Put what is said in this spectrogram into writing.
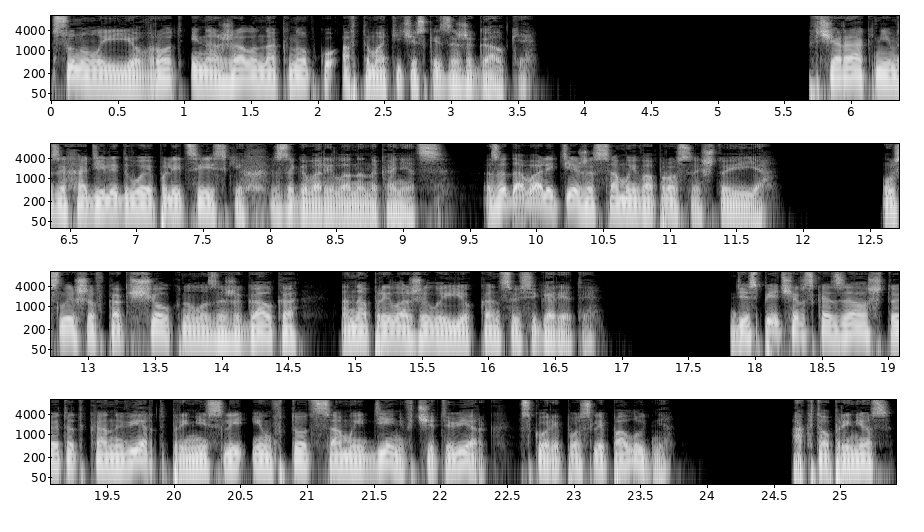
сунула ее в рот и нажала на кнопку автоматической зажигалки. «Вчера к ним заходили двое полицейских», — заговорила она наконец. Задавали те же самые вопросы, что и я. Услышав, как щелкнула зажигалка, она приложила ее к концу сигареты. Диспетчер сказал, что этот конверт принесли им в тот самый день, в четверг, вскоре после полудня. А кто принес?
